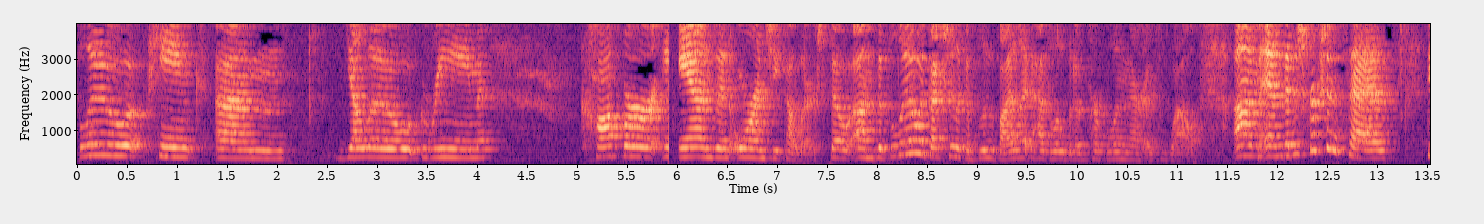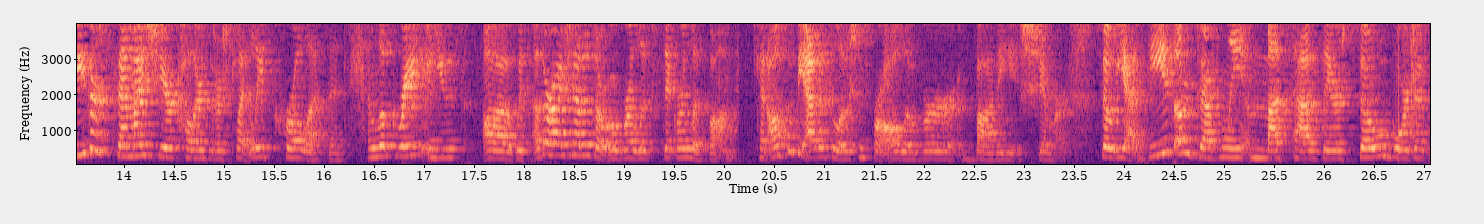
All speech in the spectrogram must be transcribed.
blue, pink, um, yellow, green, copper and an orangey color. So um, the blue is actually like a blue violet, has a little bit of purple in there as well. Um, and the description says, these are semi-sheer colors that are slightly pearlescent and look great when used uh, with other eyeshadows or over a lipstick or lip balm. Can also be added to lotions for all over body shimmer. So yeah, these are definitely must-haves. They are so gorgeous.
